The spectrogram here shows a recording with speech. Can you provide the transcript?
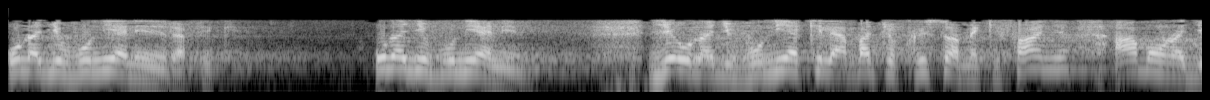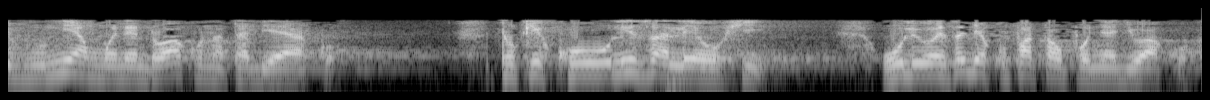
Unajivunia nini rafiki? Unajivunia nini? Je unajivunia kile ambacho kristo amekifanya ama unajivunia mwenendo wako na tabia yako? Tukikuuliza leo hii uliwezaje kupata uponyaji wako?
